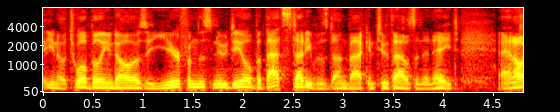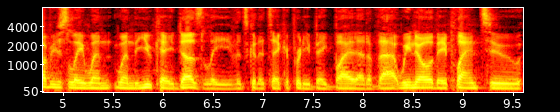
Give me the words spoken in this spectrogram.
you know twelve billion dollars a year from this new deal, but that study was done back in two thousand and eight, and obviously when when the UK does leave, it's going to take a pretty big bite out of that. We know they plan to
